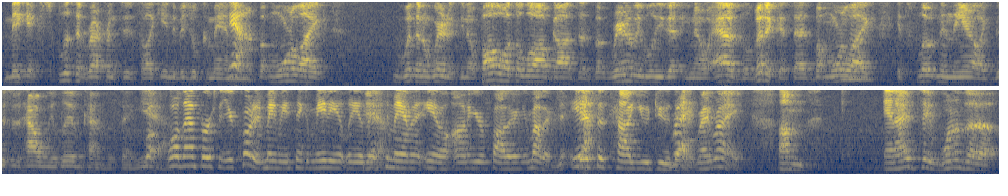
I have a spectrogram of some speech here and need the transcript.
make explicit references to like individual commandments, Yeah. but more like with an awareness, you know, follow what the law of God says, but rarely will you get, you know, as Leviticus says, but more like it's floating in the air, like this is how we live, kind of a thing. Yeah. Well, well, that verse that you quoted made me think immediately of the Yeah. commandment, you know, honor your father and your mother. Yeah. This is how you do that. Right, right, right. Um, and I'd say one of the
